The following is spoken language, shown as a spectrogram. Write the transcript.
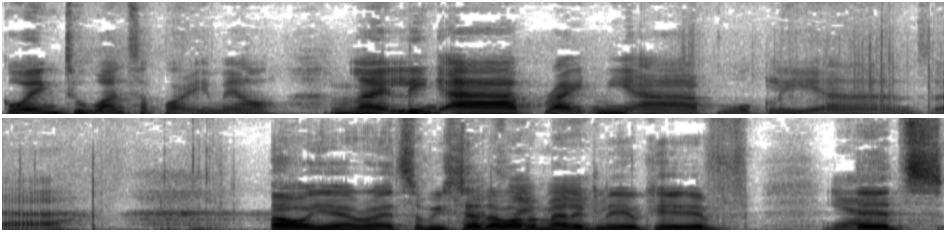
going to one support email, like Ling app, Write Me app, Walkly, and uh, oh yeah right so we set up automatically okay if yeah. it's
